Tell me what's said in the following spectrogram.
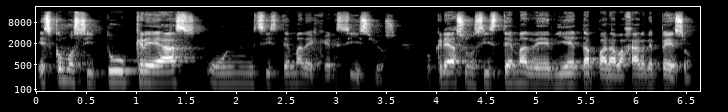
Es como si tú creas un sistema de ejercicios o creas un sistema de dieta para bajar de peso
